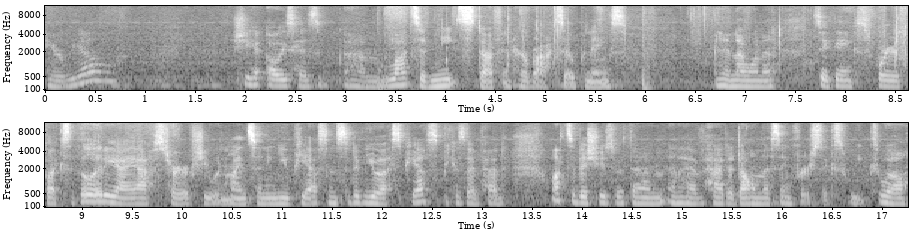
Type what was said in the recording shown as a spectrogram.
here we go. She always has um, lots of neat stuff in her box openings. And I want to say thanks for your flexibility. I asked her if she wouldn't mind sending UPS instead of USPS because I've had lots of issues with them and I have had a doll missing for six weeks. Well,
